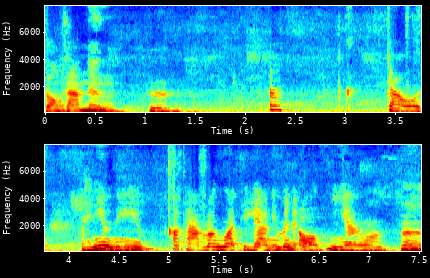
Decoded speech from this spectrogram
สองสามหนึ่ง อืมอ้าว เจ้าไอ้นิวนี่เขาถามมางวดที่แล้วนี่มันออกอีหยังเออ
